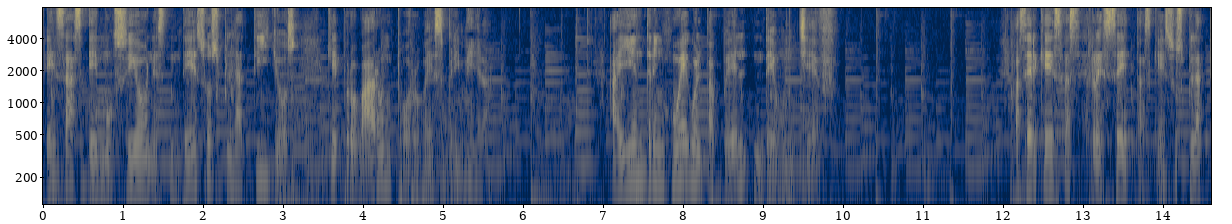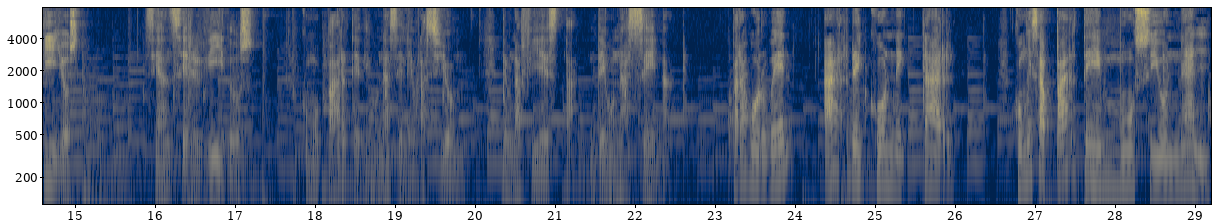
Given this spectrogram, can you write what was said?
esas emociones de esos platillos que probaron por vez primera. Ahí entra en juego el papel de un chef. Hacer que esas recetas, que esos platillos sean servidos como parte de una celebración, de una fiesta, de una cena, para volver a reconectar con esa parte emocional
